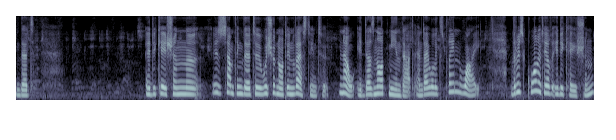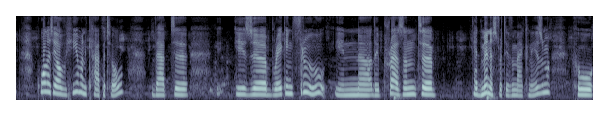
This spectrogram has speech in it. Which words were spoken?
that education is something that we should not invest into? No, it does not mean that, and I will explain why. There is quality of education, quality of human capital that uh, is uh, breaking through in uh, the present uh, administrative mechanism who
